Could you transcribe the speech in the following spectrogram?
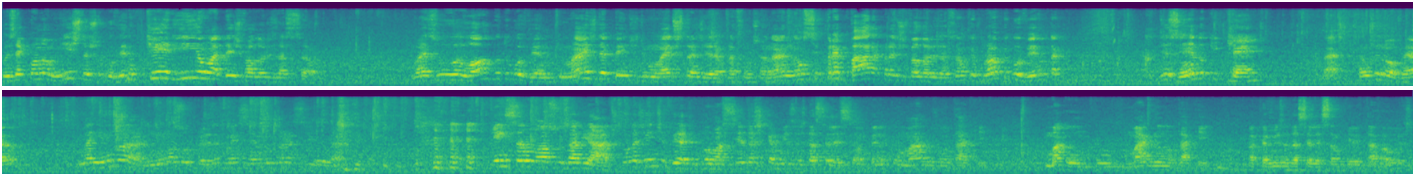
os economistas do governo queriam a desvalorização. Mas o órgão do governo que mais depende de moeda estrangeira para funcionar não se prepara para a desvalorização que o próprio governo está dizendo que quer. Né? Então, de novo, é, não é nenhuma, nenhuma surpresa conhecendo o Brasil. Né? Quem são nossos aliados? Quando a gente vê a diplomacia das camisas da seleção, pena que o Magnus não está aqui, o Magno não está aqui, com a camisa da seleção que ele estava hoje.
